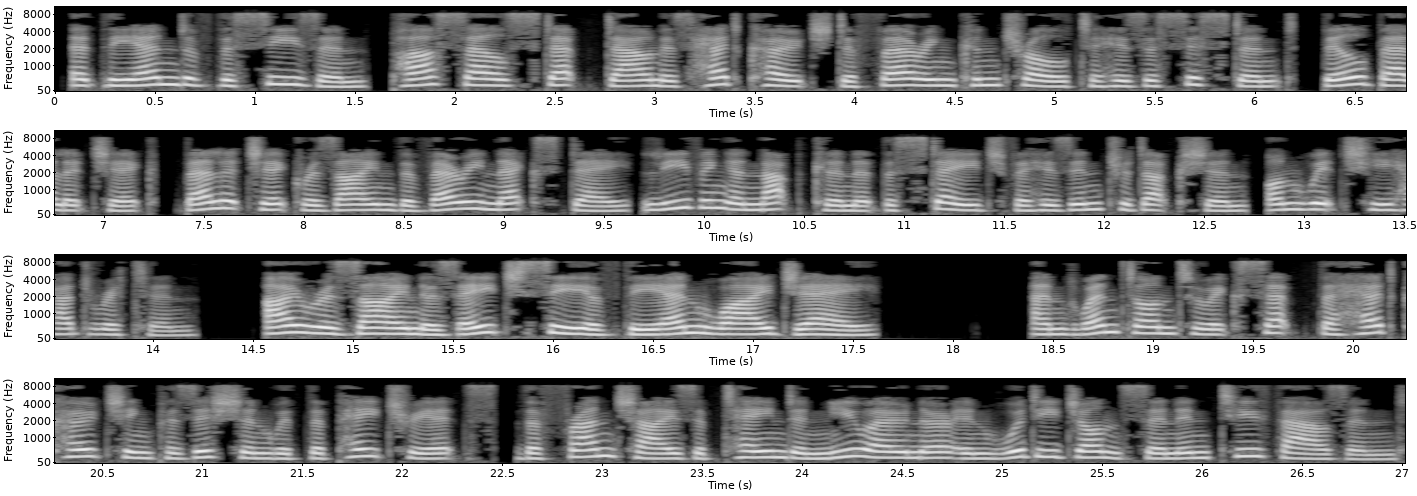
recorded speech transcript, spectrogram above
At the end of the season, Parcells stepped down as head coach deferring control to his assistant, Bill Belichick. Belichick resigned the very next day leaving a napkin at the stage for his introduction, on which he had written, "'I resign as HC of the NYJ, and went on to accept the head coaching position with the Patriots. The franchise obtained a new owner in Woody Johnson in 2000.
